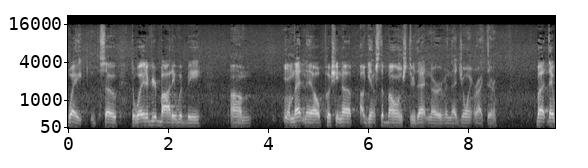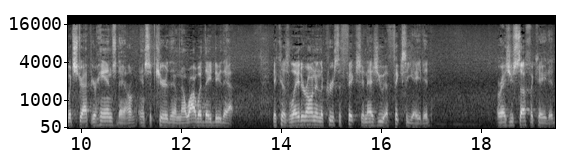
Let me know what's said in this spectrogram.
weight. So the weight of your body would be um, on that nail pushing up against the bones through that nerve and that joint right there. But they would strap your hands down and secure them. Now, why would they do that? Because later on in the crucifixion, as you asphyxiated or as you suffocated,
